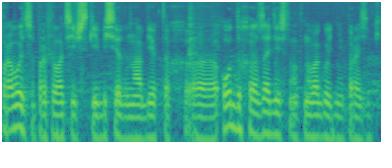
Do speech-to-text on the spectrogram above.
Проводятся профилактические беседы на объектах э, отдыха, задействованных в новогодние праздники.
